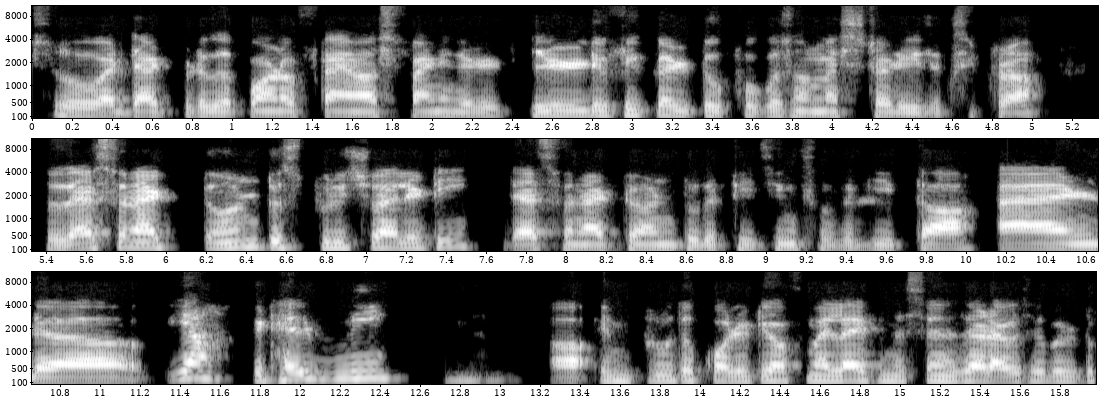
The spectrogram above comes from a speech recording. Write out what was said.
So at that particular point of time, I was finding it a little difficult to focus on my studies, etc. So that's when I turned to spirituality. That's when I turned to the teachings of the Gita. And uh, yeah, it helped me uh, improve the quality of my life in the sense that I was able to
